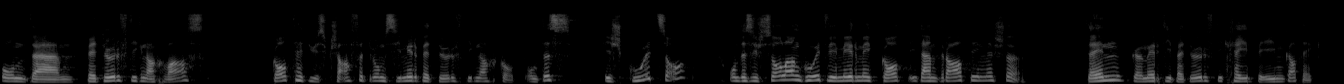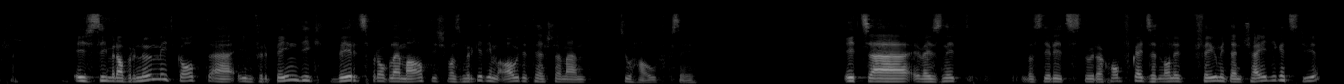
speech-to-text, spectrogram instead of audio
Und ähm, bedürftig nach was? Gott hat uns geschaffen, darum sind wir bedürftig nach Gott. Und das ist gut so. Und es ist so lange gut, wie wir mit Gott in diesem Draht stehen. Dann gehen wir die Bedürftigkeit bei ihm decken ist, sind wir aber nicht mit Gott äh, in Verbindung, wird es problematisch, was wir im Alten Testament zuhauf sehen. Jetzt, äh, ich weiß nicht, was dir jetzt durch den Kopf geht, es hat noch nicht viel mit Entscheidungen zu tun.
